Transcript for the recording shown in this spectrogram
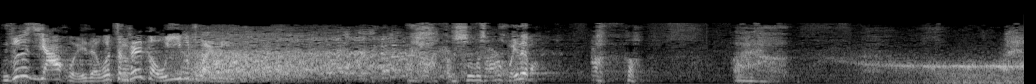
你说这家回的，我整身狗衣服穿上。哎呀，等师傅啥时候回来吧？啊，好哎呀，哎呀，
